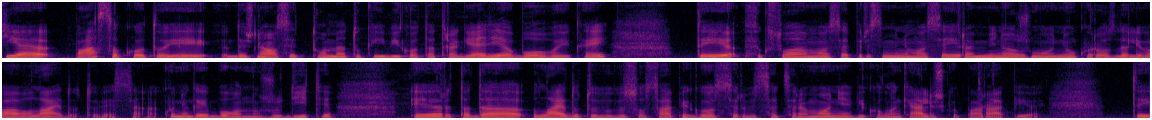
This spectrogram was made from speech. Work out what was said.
Tie pasakotojai dažniausiai tuo metu, kai vyko ta tragedija, buvo vaikai. Tai fiksuojamuose prisiminimuose yra minios žmonių, kurios dalyvavo laidotuvėse. Kunigai buvo nužudyti ir tada laidotuvių visos apygos ir visa ceremonija vyko Lankeliškių parapijoje tai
